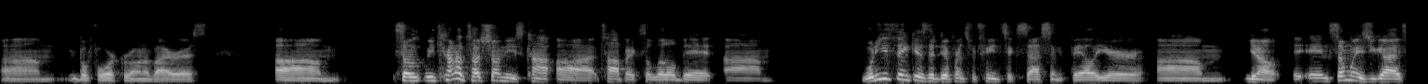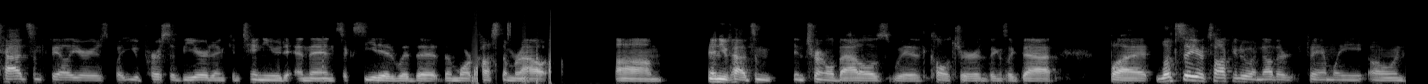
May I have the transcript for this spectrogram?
um, before coronavirus. Um, so we kind of touched on these uh, topics a little bit. Um, what do you think is the difference between success and failure? Um, you know in some ways you guys had some failures but you persevered and continued and then succeeded with the the more custom route. Um, and you've had some internal battles with culture and things like that. But let's say you're talking to another family owned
